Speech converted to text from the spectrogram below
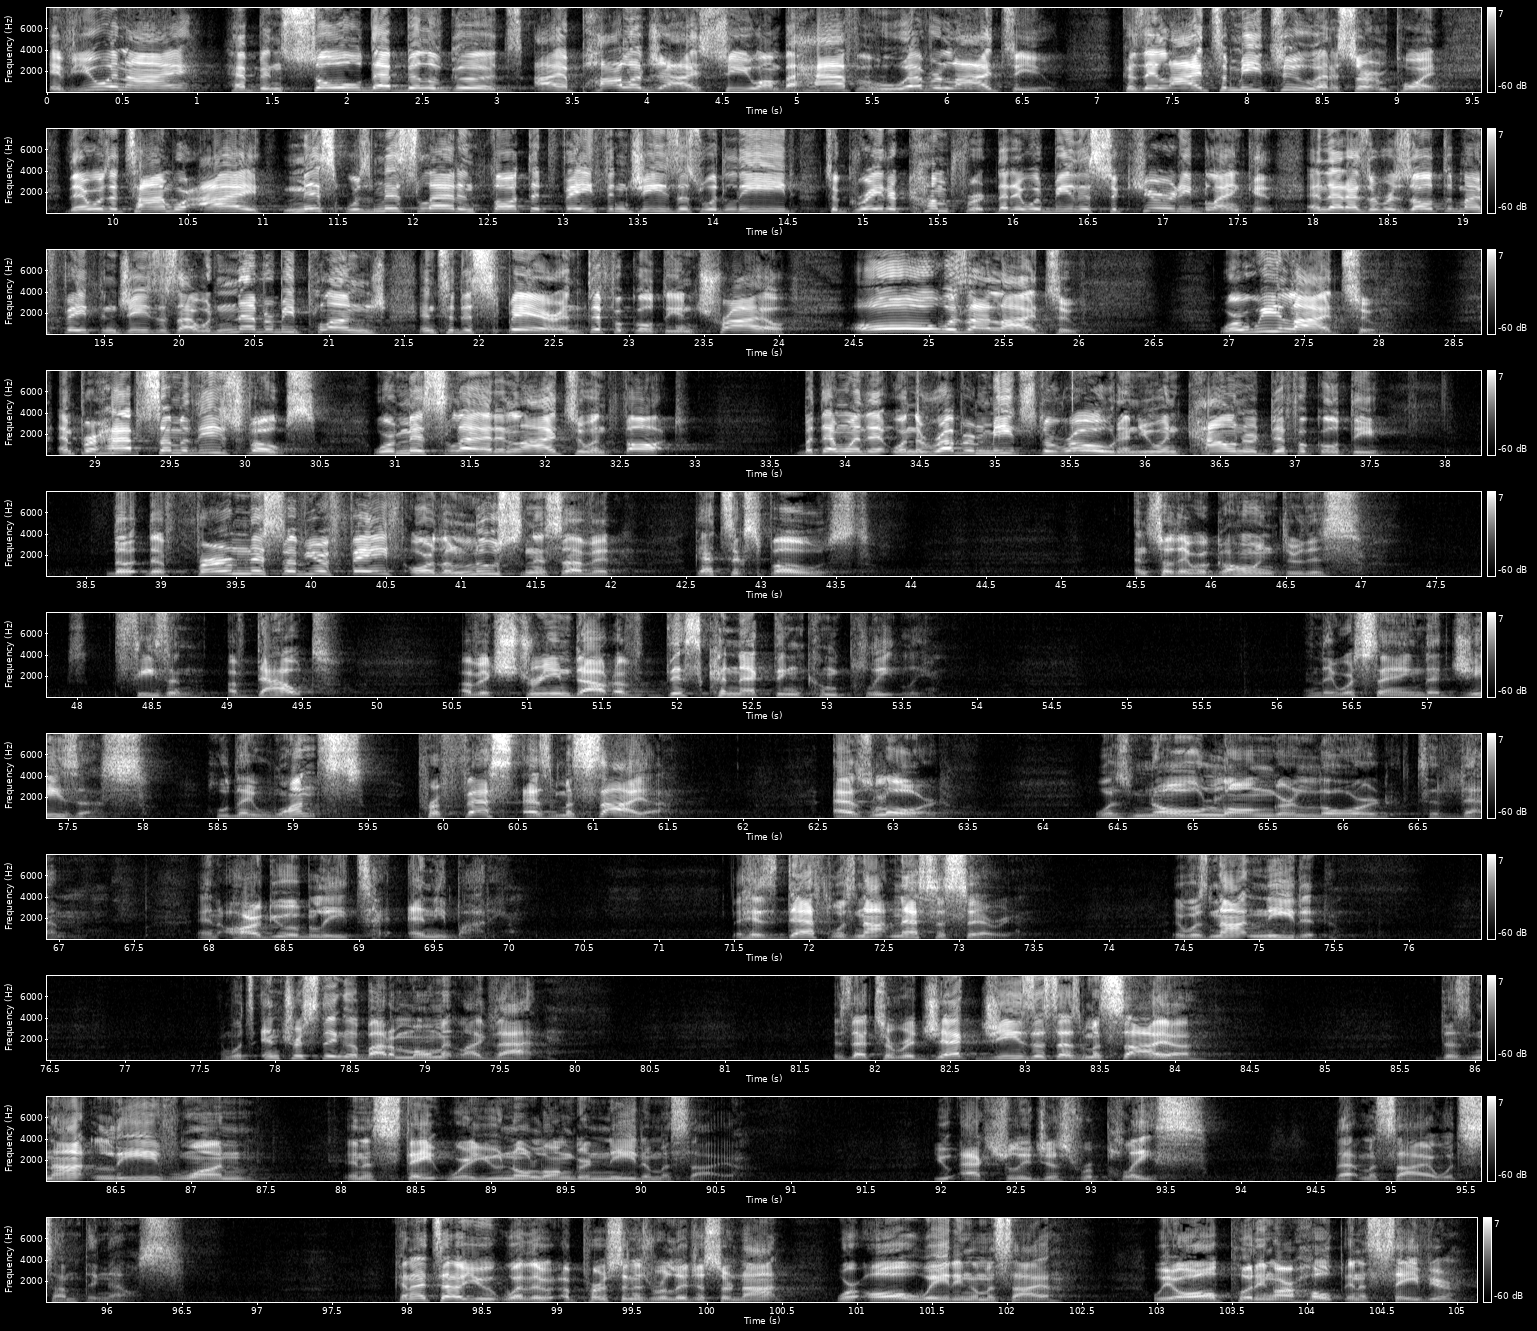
If you and I have been sold that bill of goods, I apologize to you on behalf of whoever lied to you, because they lied to me too at a certain point. There was a time where I mis- was misled and thought that faith in Jesus would lead to greater comfort, that it would be the security blanket, and that as a result of my faith in Jesus, I would never be plunged into despair and difficulty and trial. Oh, was I lied to? Were we lied to? And perhaps some of these folks were misled and lied to and thought. But then when the, when the rubber meets the road and you encounter difficulty, the, the firmness of your faith or the looseness of it gets exposed. And so they were going through this season of doubt, of extreme doubt, of disconnecting completely. And they were saying that Jesus, who they once professed as Messiah, as Lord, was no longer Lord to them and arguably to anybody. His death was not necessary, it was not needed. And what's interesting about a moment like that is that to reject Jesus as Messiah does not leave one in a state where you no longer need a Messiah. You actually just replace that Messiah with something else. Can I tell you, whether a person is religious or not, we're all waiting a Messiah. We are all putting our hope in a Savior.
